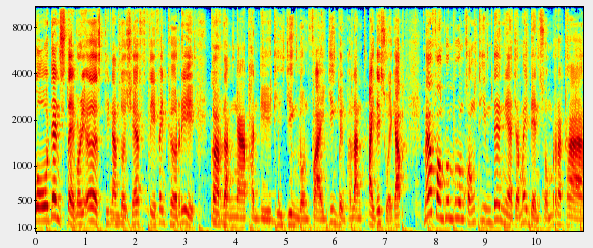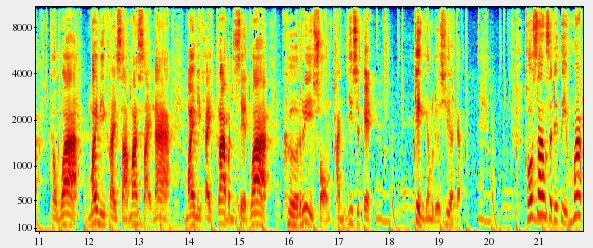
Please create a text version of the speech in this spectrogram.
Golden State Warriors ที่นำโดยเชฟ Stephen Curryก็รังงาพันดีที่ยิ่งลนไฟยิ่งเบ่งพลังไปได้สวยครับ แม้ฟอร์มรวมๆของทีมเด่นเนี่ยจะไม่เด่นสมราคาทว่าไม่มีใครสามารถใส่หน้า ไม่มีใครกล้าปฏิเสธว่าเคอร์รี2021 เก่งอย่างเหลือเชื่อครับเขาสร้างสถิติมาก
